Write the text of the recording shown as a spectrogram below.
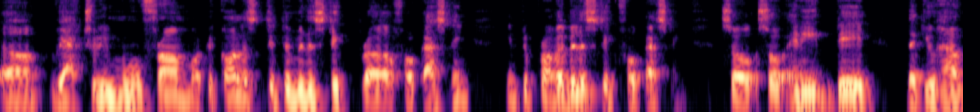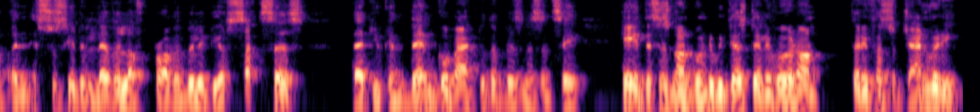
uh, we actually move from what we call as deterministic uh, forecasting into probabilistic forecasting so, so any date that you have an associated level of probability of success that you can then go back to the business and say, hey, this is not going to be just delivered on 31st of January,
